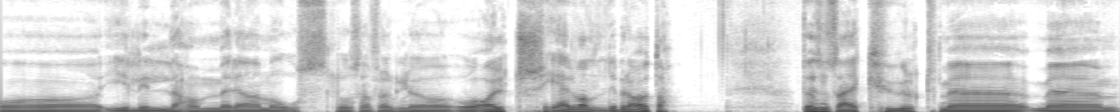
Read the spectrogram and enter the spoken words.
Og i Lillehammer ja, og Oslo, selvfølgelig. Og, og, alt ser veldig bra ut, da. Det syns jeg er kult med, med,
